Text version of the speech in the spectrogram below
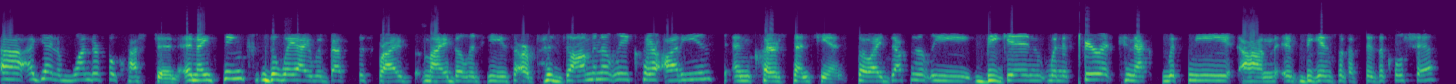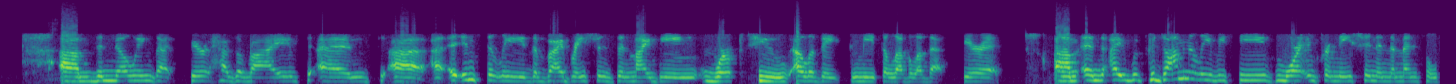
Uh, again, a wonderful question. And I think the way I would best describe my abilities are predominantly clairaudient and clairsentient. So I definitely begin when a spirit connects with me, um, it begins with a physical shift. Um, the knowing that spirit has arrived and uh, instantly the vibrations in my being work to elevate to meet the level of that spirit. Um, and I would predominantly receive more information in the mental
